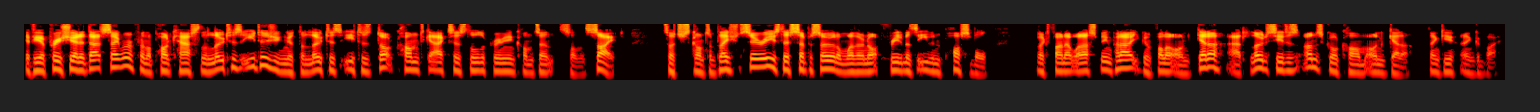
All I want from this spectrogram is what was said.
If you appreciated that segment from the podcast The Lotus Eaters, you can go to lotuseaters.com to get access to all the premium content that's on the site, such as Contemplation Series, this episode on whether or not freedom is even possible, like to find out what else is being put out, you can follow on Gettr at lotuseaters underscore com on Gettr. Thank you and goodbye.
